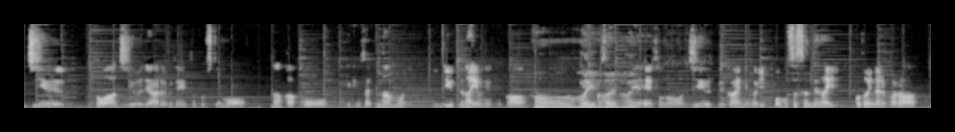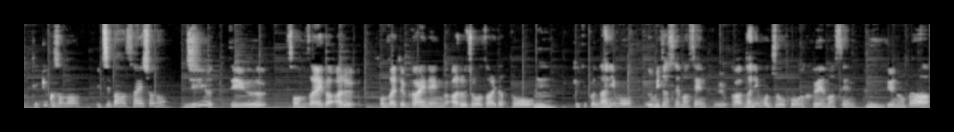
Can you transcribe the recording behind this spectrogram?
自由とは自由であるみたいに言ったとしても、なんかこう、結局そうやって何も言ってないよねとか、結局それって、はいはい。その自由って概念が一歩も進んでないことになるから、結局その一番最初の自由っていう存在がある、存在という概念がある状態だと、うん。結局何も生み出せませんというか、何も情報が増えませんっうんて。いうのが、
